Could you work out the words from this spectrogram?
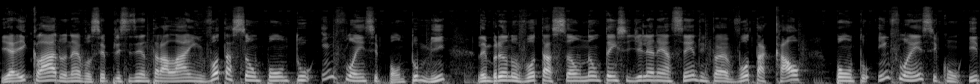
E aí, claro, né, você precisa entrar lá em votação.influence.me. Lembrando, votação não tem cedilha nem acento, então é votacal.influence com y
